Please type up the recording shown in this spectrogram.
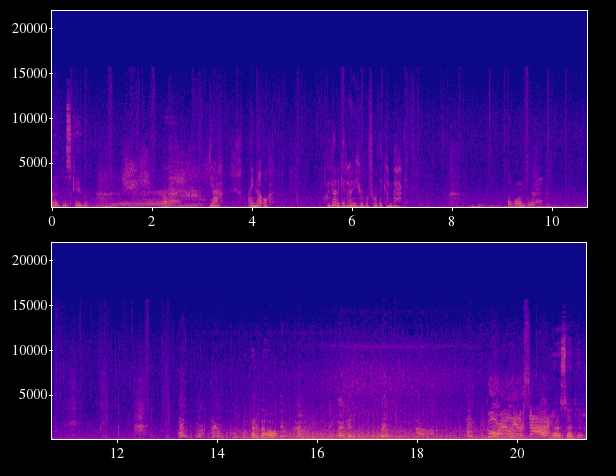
البنت مسكينة Yeah, I know. We gotta get out of here before they come back. طب وين نروح؟ كلها هوا Go around the other side! يا ساتر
